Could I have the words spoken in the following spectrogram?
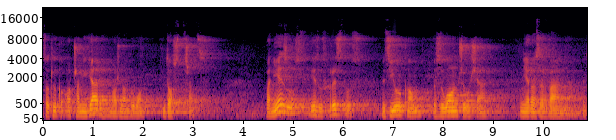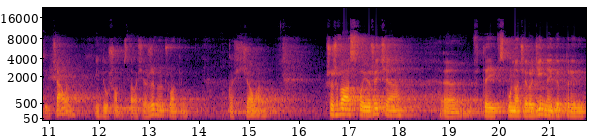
co tylko oczami wiary można było dostrzec. Pan Jezus, Jezus Chrystus z Julką złączył się nierozerwalnie z jej ciałem i duszą. Stała się żywym członkiem Kościoła. Przeżywała swoje życie e, w tej wspólnocie rodzinnej, do której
